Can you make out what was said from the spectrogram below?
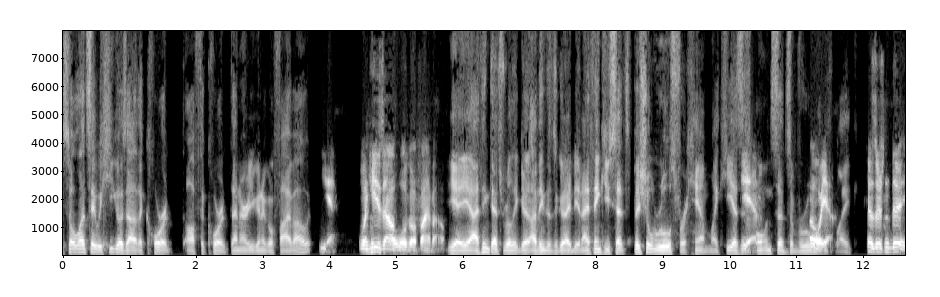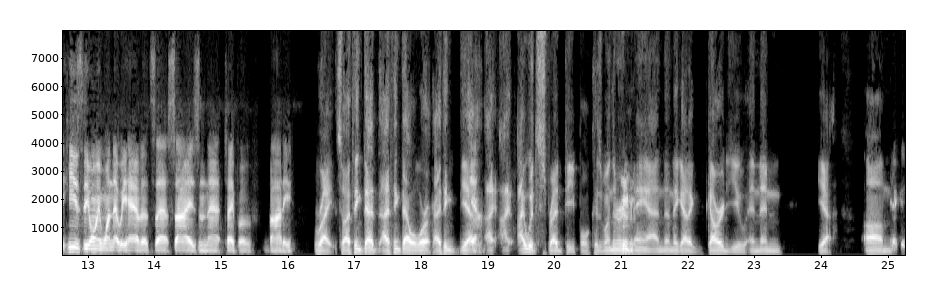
So let's say he goes out of the court, off the court. Then are you going to go five out? yeah. When he's out, we'll go five out. Yeah, yeah. I think that's really good. I think that's a good idea, and I think you set special rules for him. Like he has his Yeah. own sets of rules. Oh, yeah. Like Because there's there, he's the only one that we have that's that size and that type of body. right. So I think that I think that will work. I think yeah. Yeah. I, I I would spread people because when they're in Mhm. man, then they got to guard you, and then yeah. Um, Yeah,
